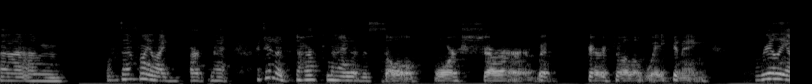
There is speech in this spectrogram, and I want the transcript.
Um, definitely like dark night. I did a dark night of the soul for sure with spiritual awakening. Really,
